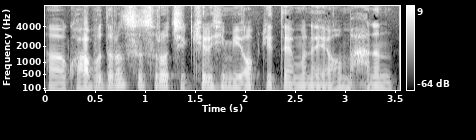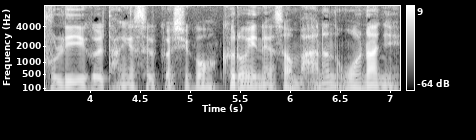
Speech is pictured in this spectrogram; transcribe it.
아, 과부들은 스스로 지킬 힘이 없기 때문에요. 많은 불이익을 당했을 것이고, 그로 인해서 많은 원한이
